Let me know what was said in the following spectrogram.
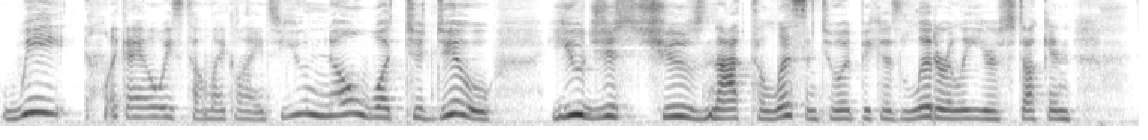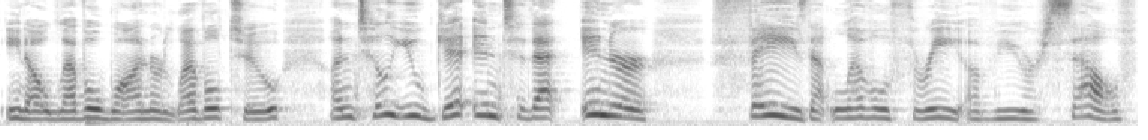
We, like I always tell my clients, you know what to do. You just choose not to listen to it because literally you're stuck in, you know, level one or level two until you get into that inner phase, that level three of yourself,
